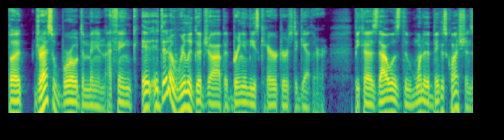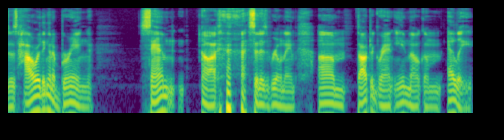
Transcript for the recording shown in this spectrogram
But Jurassic World Dominion, I think it, it did a really good job at bringing these characters together, because that was the one of the biggest questions: is how are they going to bring Sam oh, I said his real name. Um, Dr. Grant, Ian Malcolm, Ellie.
